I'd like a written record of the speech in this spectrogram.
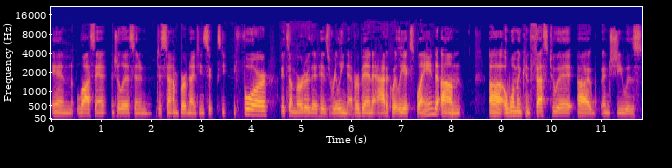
in Los Angeles in December of 1964. It's a murder that has really never been adequately explained. Um, uh, a woman confessed to it, uh, and she was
